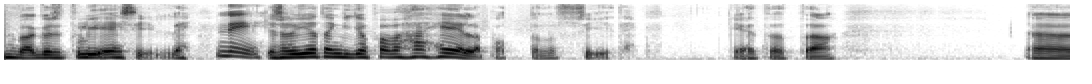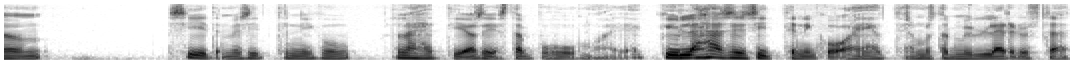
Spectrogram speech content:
hyvä kun se tuli esille. Niin. Ja se oli jotenkin jopa vähän helpottanut siitä. Ja tota, ähm, siitä me sitten niin kuin lähdettiin asiasta puhumaan. Ja kyllähän se sitten niin kuin aiheutti semmoista myllerrystä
